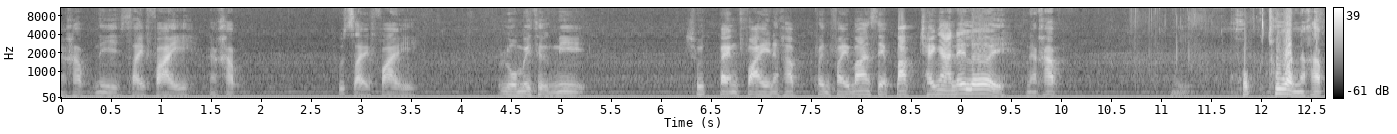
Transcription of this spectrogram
นะครับนี่สายไฟนะครับ ชุดสายไฟ รวมไปถึงนี่ชุดแปลงไฟนะครับ เป็นไฟบ้านเสียบปลั๊กใช้งานได้เลยนะครับนี่ครบถ้วนนะครับ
